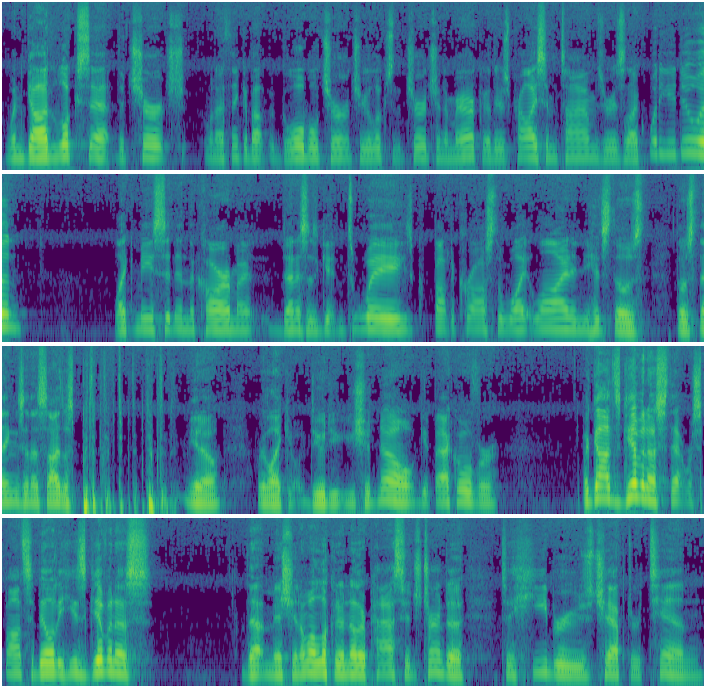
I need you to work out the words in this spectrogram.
when God looks at the church, when I think about the global church, or He looks at the church in America, there's probably some times where He's like, What are you doing? Like me sitting in the car, my Dennis is getting away, he's about to cross the white line, and he hits those those things in the sides, you know, we're like, dude, you, you should know, get back over. But God's given us that responsibility. He's given us that mission. I want to look at another passage. Turn to, to Hebrews chapter 10.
